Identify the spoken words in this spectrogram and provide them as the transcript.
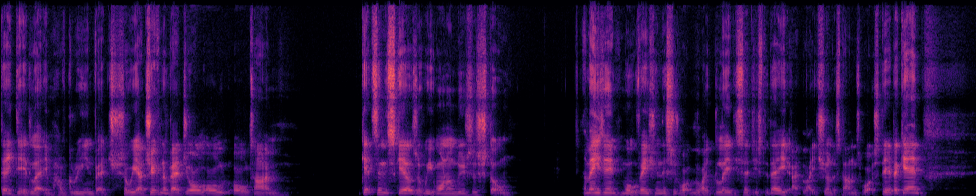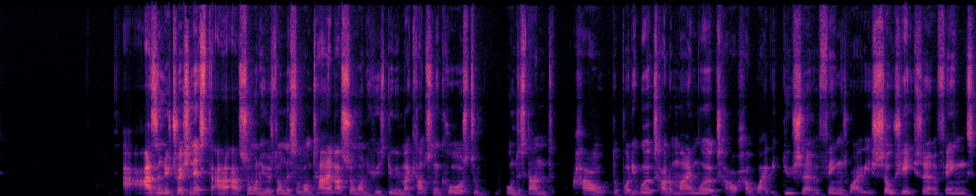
they did let him have green veg. So he had chicken and veg all all all time. Gets in the scales at week one and loses stone. Amazing motivation. This is what like the lady said yesterday. Uh, like she understands what she did. Again, as a nutritionist, as someone who has done this a long time, as someone who's doing my counseling course to understand how the body works, how the mind works, how, how why we do certain things, why we associate certain things.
